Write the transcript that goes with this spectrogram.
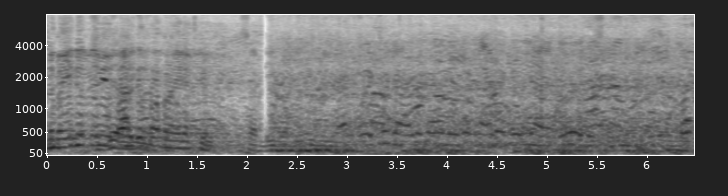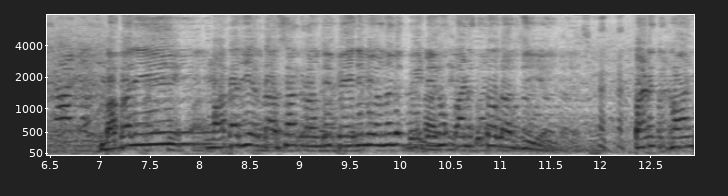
ਦੁਬਈ ਦੇ ਉੱਤੇ ਵੀ ਅਪਾਰ ਕਿਰਪਾ ਬਣਾਈ ਰੱਖਿਓ। ਸਾਡੀ ਬਾਬਾ ਜੀ ਮਾਤਾ ਜੀ ਅਰਦਾਸਾਂ ਕਰਾਉਂਦੇ ਪਏ ਨੇ ਵੀ ਉਹਨਾਂ ਦੇ ਬੇਟੇ ਨੂੰ ਕਣਕ ਤੋਂ ਅਲਰਜੀ ਹੈ। ਕਣਕ ਖਾਣ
